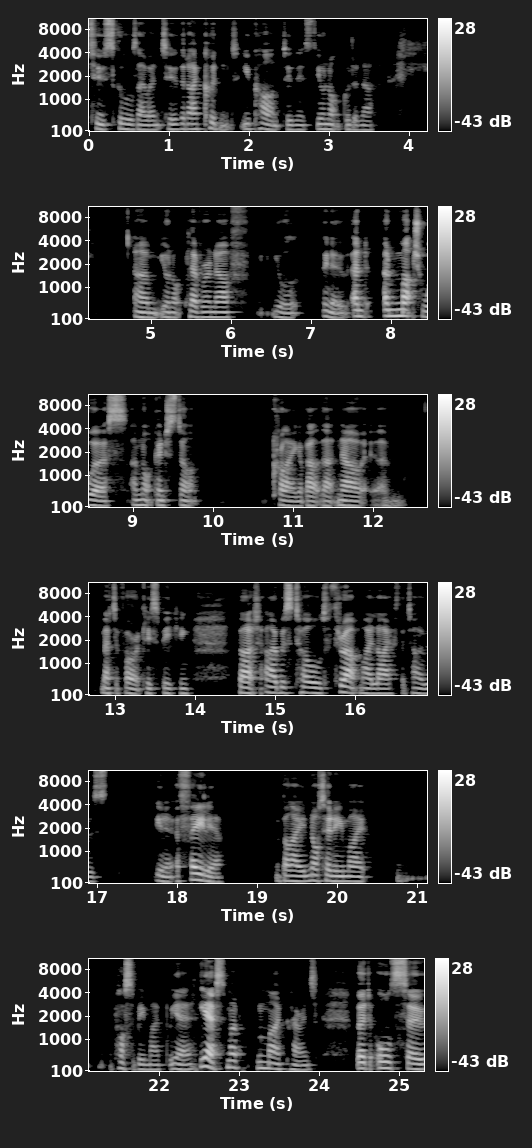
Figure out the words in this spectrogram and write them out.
two schools I went to that I couldn't. You can't do this. You're not good enough. Um, you're not clever enough. You're you know, and and much worse. I'm not going to start crying about that now, um, metaphorically speaking, but I was told throughout my life that I was, you know, a failure by not only my possibly my yeah yes my my parents but also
